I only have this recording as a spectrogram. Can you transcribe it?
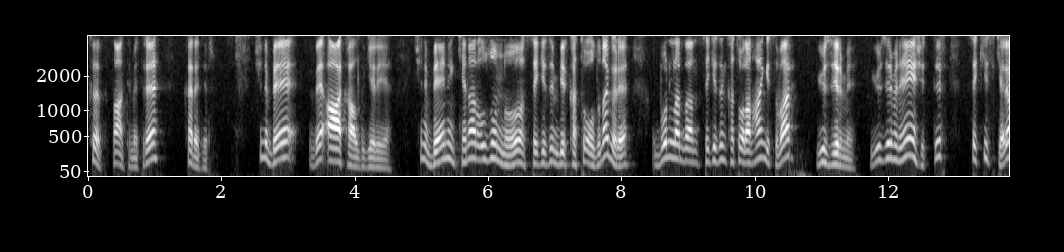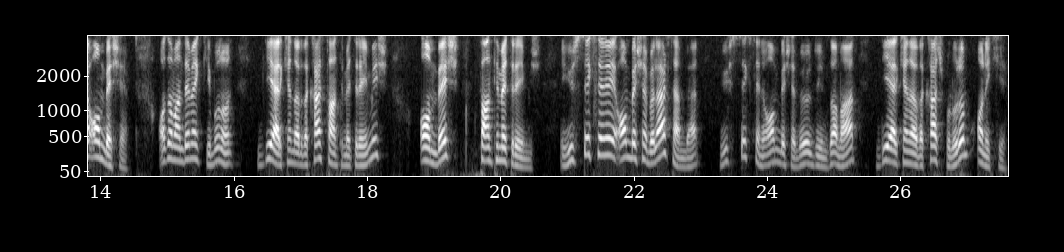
40 santimetre karedir. Şimdi B ve A kaldı geriye. Şimdi B'nin kenar uzunluğu 8'in bir katı olduğuna göre bunlardan 8'in katı olan hangisi var? 120. 120 neye eşittir? 8 kere 15'e. O zaman demek ki bunun diğer kenarı da kaç santimetreymiş? 15 santimetreymiş. 180'i 15'e bölersem ben 180'i 15'e böldüğüm zaman diğer kenarda kaç bulurum? 12.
